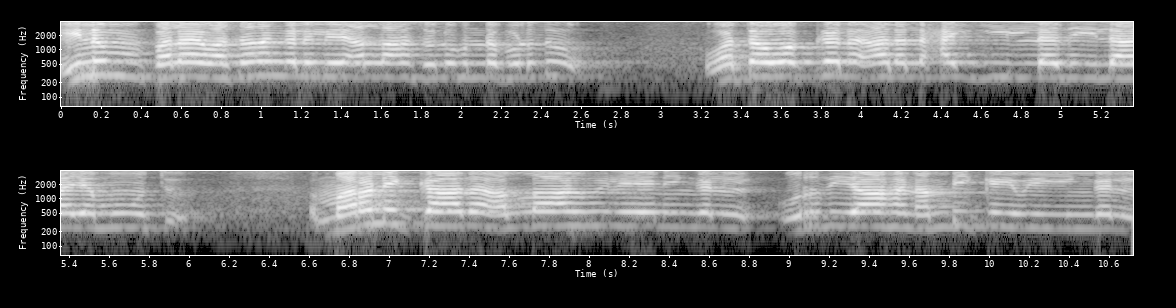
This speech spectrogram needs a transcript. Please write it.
இன்னும் பல வசனங்களிலே அல்லாஹ் சொல்லுகின்ற பொழுது மரணிக்காத அல்லாஹுவிலே நீங்கள் உறுதியாக நம்பிக்கை வையுங்கள்.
